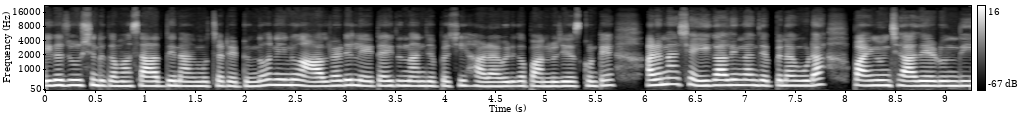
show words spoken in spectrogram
ఇక చూసిండ్రుగా మా సార్‌ది నాది ముచ్చట ఎట్టుందో. నేను ఆల్రెడీ లేట్ అవుతుందని చెప్పేసి హడావిడిగా పనులు చేసుకుంటే, అరె నా చెయ్యి కాలిందని చెప్పినా కూడా పైనుంచి అదేడుంది,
